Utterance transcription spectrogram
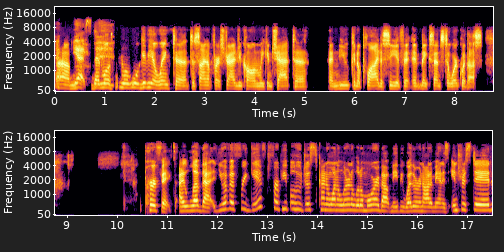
Um, yes. then we'll, we'll we'll give you a link to to sign up for a strategy call and we can chat to and you can apply to see if it, it makes sense to work with us. Perfect. I love that. You have a free gift for people who just kind of want to learn a little more about maybe whether or not a man is interested.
